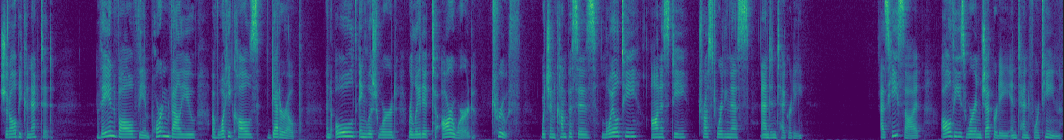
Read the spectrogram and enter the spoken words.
should all be connected. They involve the important value of what he calls gederope, an old English word related to our word, truth, which encompasses loyalty, honesty, trustworthiness, and integrity. As he saw it, all these were in jeopardy in 1014.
